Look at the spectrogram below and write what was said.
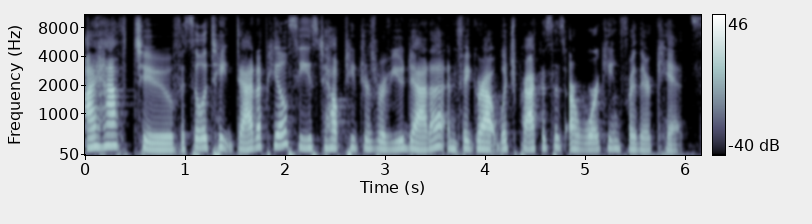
I have to facilitate data PLCs to help teachers review data and figure out which practices are working for their kids.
